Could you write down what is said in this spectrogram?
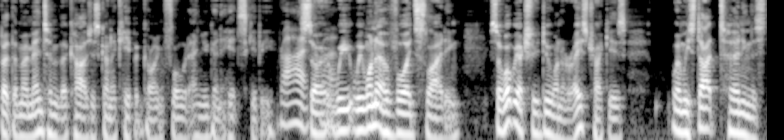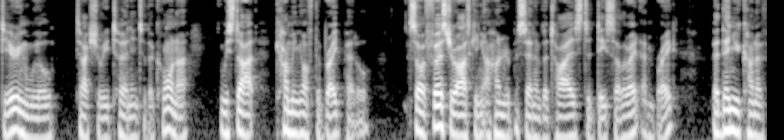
but the momentum of the car is just going to keep it going forward and you're going to hit Skippy. Right. so right. we, we want to avoid sliding. So what we actually do on a racetrack is when we start turning the steering wheel to actually turn into the corner, we start coming off the brake pedal. So at first you're asking 100% of the tires to decelerate and brake, but then you kind of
